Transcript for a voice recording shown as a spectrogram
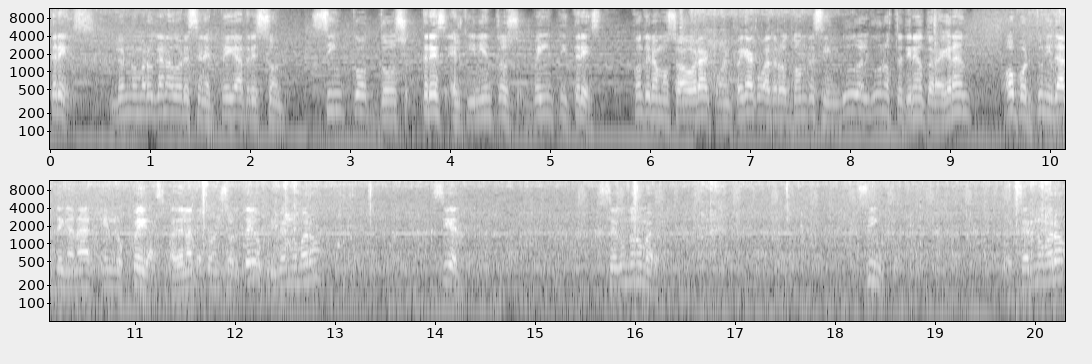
3. Los números ganadores en el Pega 3 son 523, el 523. Continuamos ahora con el Pega 4, donde sin duda alguna usted tiene otra gran oportunidad de ganar en los Pegas. Adelante con el sorteo. Primer número, 7. Segundo número, 5. Tercer número,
